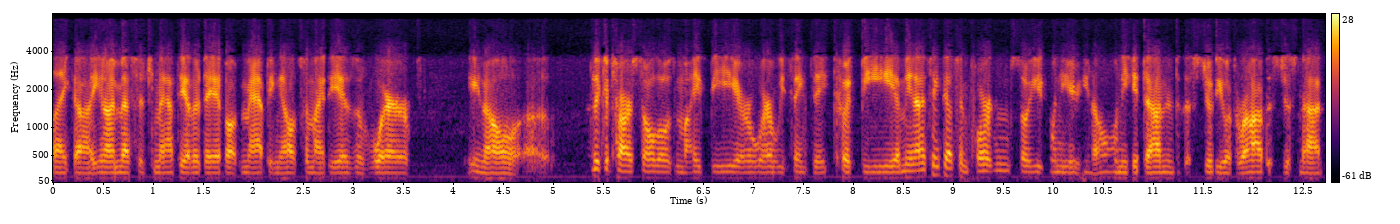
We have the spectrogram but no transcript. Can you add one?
like uh, you know I messaged Matt the other day about mapping out some ideas of where, you know. Uh, the guitar solos might be or where we think they could be. I mean, I think that's important. So you, when you you know when you get down into the studio with Rob, it's just not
